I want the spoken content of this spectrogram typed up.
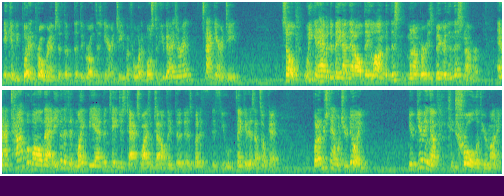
It can be put in programs that the, that the growth is guaranteed, but for what most of you guys are in, it's not guaranteed. So we can have a debate on that all day long, but this number is bigger than this number. And on top of all that, even if it might be advantageous tax-wise, which I don't think that it is, but if, if you think it is, that's okay. But understand what you're doing. You're giving up control of your money.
